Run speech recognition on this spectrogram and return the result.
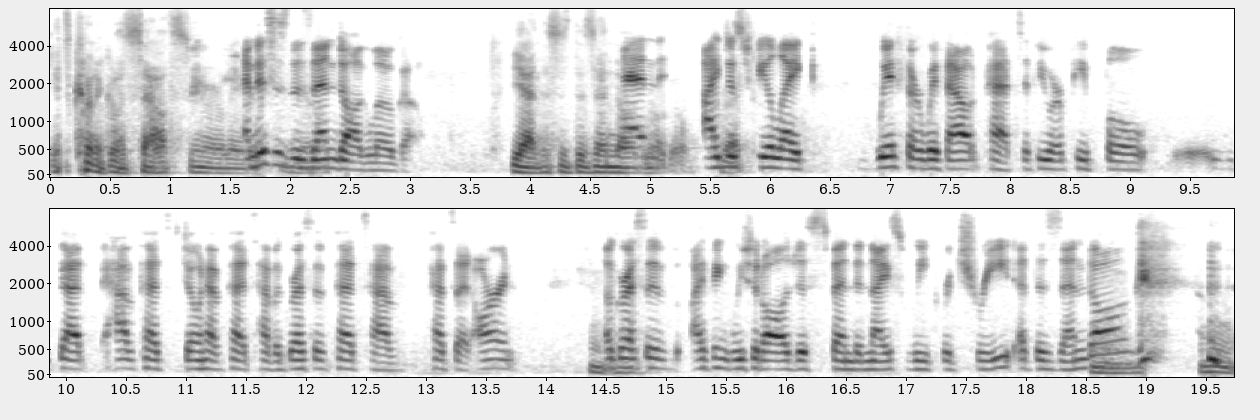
it's going to go south sooner or later. And this is the know? Zen Dog logo. Yeah, this is the Zen Dog and logo. I just feel like with or without pets, if you are people that have pets, don't have pets, have aggressive pets, have pets that aren't mm-hmm. aggressive, I think we should all just spend a nice week retreat at the Zen Dog. Mm-hmm. Mm,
